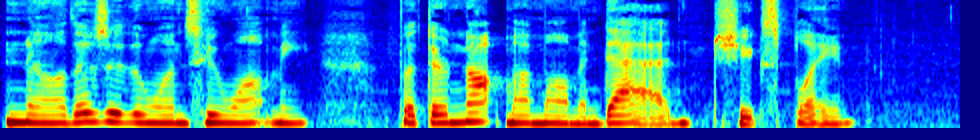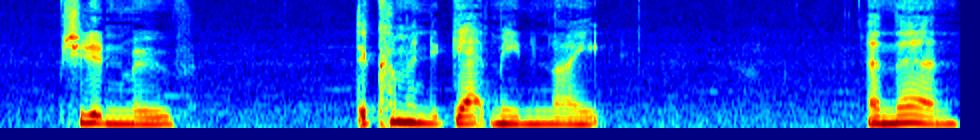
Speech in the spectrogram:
No, those are the ones who want me, but they're not my mom and dad, she explained. She didn't move. They're coming to get me tonight. And then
